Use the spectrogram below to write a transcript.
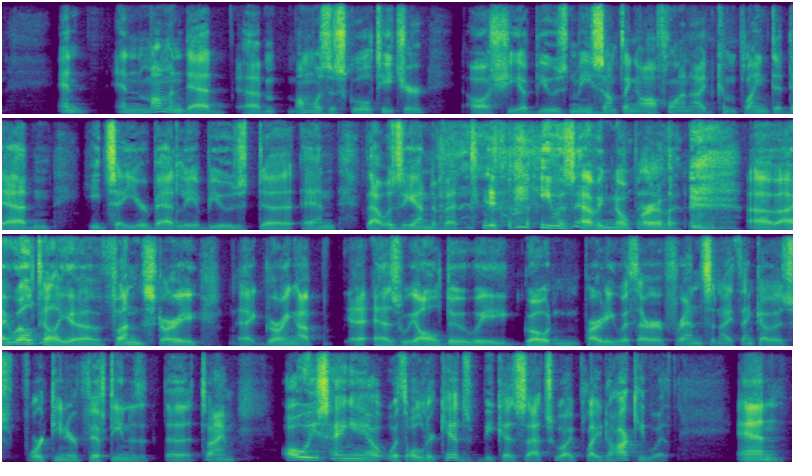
And and mom and dad, uh, mom was a school teacher. Oh, she abused me something awful, and I'd complain to dad, and he'd say, "You're badly abused," uh, and that was the end of it. he was having no part of it. Uh, I will tell you a fun story. Uh, growing up, as we all do, we go out and party with our friends, and I think I was 14 or 15 at the time. Always hanging out with older kids because that's who I played hockey with, and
